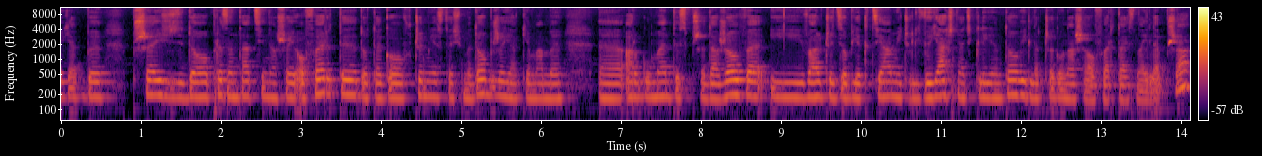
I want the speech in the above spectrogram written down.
y, jakby przejść do prezentacji naszej oferty, do tego, w czym jesteśmy dobrzy, jakie mamy e, argumenty sprzedażowe i walczyć z obiekcjami, czyli wyjaśniać klientowi, dlaczego nasza oferta jest najlepsza.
